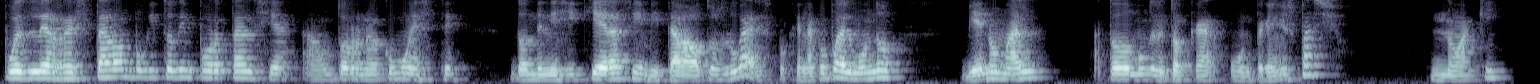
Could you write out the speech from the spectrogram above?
pues le restaba un poquito de importancia a un torneo como este, donde ni siquiera se invitaba a otros lugares, porque en la Copa del Mundo, bien o mal, a todo el mundo le toca un pequeño espacio, no aquí.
